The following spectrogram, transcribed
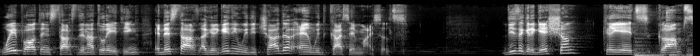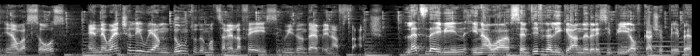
whey protein starts denaturating and they start aggregating with each other and with casein micelles. This aggregation creates clumps in our sauce and eventually we are doomed to the mozzarella phase we don't have enough starch. Let's dive in in our scientifically grounded recipe of cacio e pepe.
